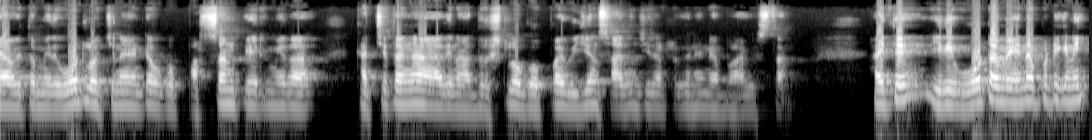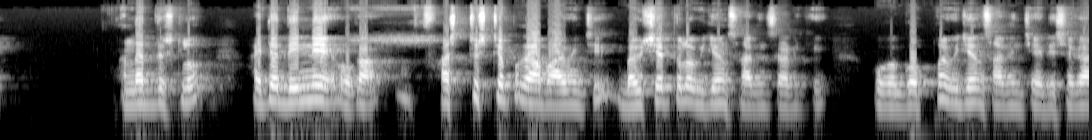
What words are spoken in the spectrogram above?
యాభై తొమ్మిది ఓట్లు వచ్చినాయంటే ఒక పర్సన్ పేరు మీద ఖచ్చితంగా అది నా దృష్టిలో గొప్ప విజయం సాధించినట్లుగానే నేను భావిస్తాను. అయితే ఇది ఓటమి అయినప్పటికీ అందరి దృష్టిలో అయితే దీన్నే ఒక ఫస్ట్ స్టెప్గా భావించి భవిష్యత్తులో విజయం సాధించడానికి ఒక గొప్ప విజయం సాధించే దిశగా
